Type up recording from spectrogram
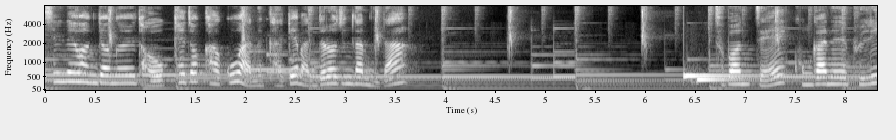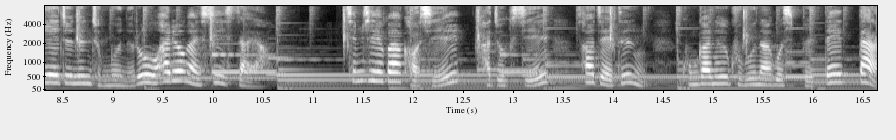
실내 환경을 더욱 쾌적하고 아늑하게 만들어준답니다. 두 번째, 공간을 분리해주는 중문으로 활용할 수 있어요. 침실과 거실, 가족실, 서재 등 공간을 구분하고 싶을 때 딱!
